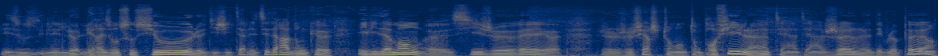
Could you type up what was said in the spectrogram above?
les, réseaux sociaux, le digital, etc. Donc, évidemment, si je vais, je, cherche ton, profil, hein, tu es, un jeune développeur,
